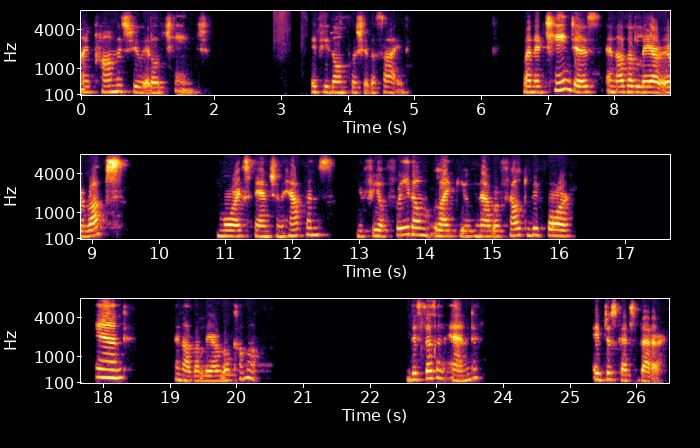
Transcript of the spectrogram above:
I promise you it'll change if you don't push it aside. When it changes, another layer erupts, more expansion happens. You feel freedom like you've never felt before and another layer will come up. This doesn't end, it just gets better.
